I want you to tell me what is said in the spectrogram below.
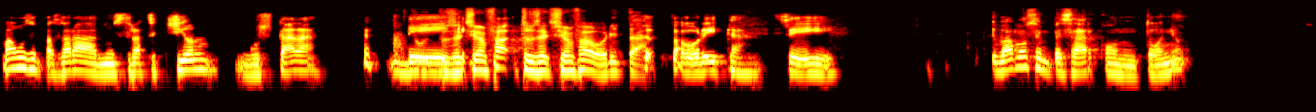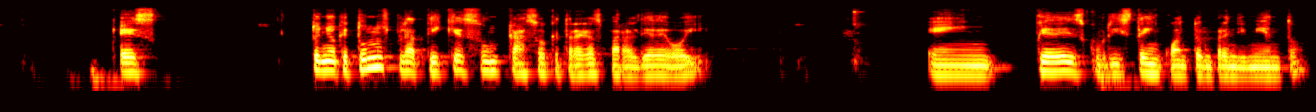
Vamos a pasar a nuestra sección gustada. De... Tu, sección, tu sección favorita. favorita, sí. Vamos a empezar con Toño. Es Toño, que tú nos platiques un caso que traigas para el día de hoy. ¿En qué descubriste en cuanto a emprendimiento?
